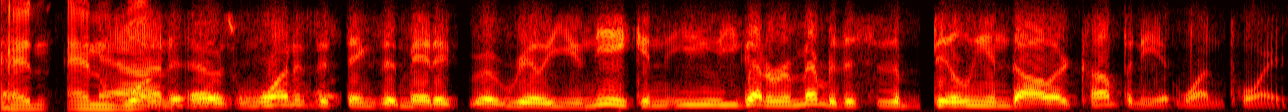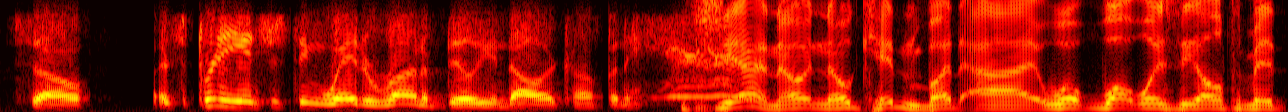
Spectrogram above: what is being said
And and, And what it was one of the things that made it uh, really unique. And you, you got to remember, this is a billion dollar company at one point. So it's a pretty interesting way to run a billion dollar company. Yeah, no, no kidding. But uh, what what was the ultimate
